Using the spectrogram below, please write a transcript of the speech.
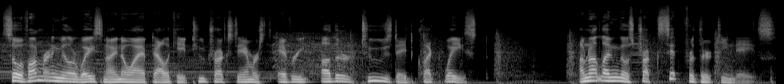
So if I'm running Miller Waste and I know I have to allocate two trucks to Amherst every other Tuesday to collect waste, I'm not letting those trucks sit for 13 days.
